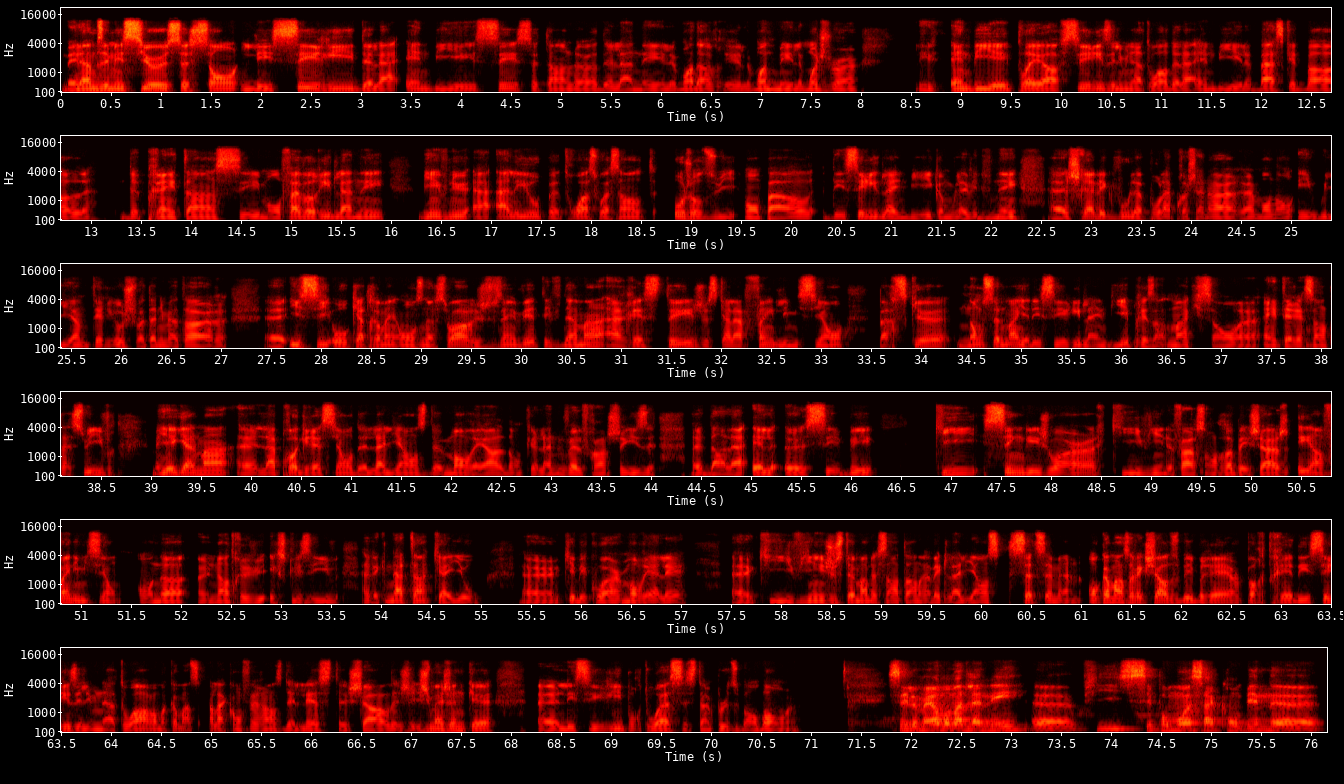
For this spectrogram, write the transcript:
Mesdames et messieurs, ce sont les séries de la NBA. C'est ce temps-là de l'année, le mois d'avril, le mois de mai, le mois de juin. Les NBA Playoffs, séries éliminatoires de la NBA, le basketball de printemps, c'est mon favori de l'année. Bienvenue à Alléoupe 360. Aujourd'hui, on parle des séries de la NBA, comme vous l'avez deviné. Euh, je serai avec vous là, pour la prochaine heure. Euh, mon nom est William Thériault. Je suis votre animateur euh, ici au 91 soir. Je vous invite évidemment à rester jusqu'à la fin de l'émission parce que non seulement il y a des séries de la NBA présentement qui sont intéressantes à suivre, mais il y a également euh, la progression de l'Alliance de Montréal, donc euh, la nouvelle franchise dans la LECB, qui signe des joueurs, qui vient de faire son repêchage. Et en fin d'émission, on a une entrevue exclusive avec Nathan Caillot, un Québécois, un Montréalais, euh, qui vient justement de s'entendre avec l'Alliance cette semaine. On commence avec Charles Dubébret, un portrait des séries éliminatoires. On va commencer par la conférence de l'Est, Charles. J'imagine que euh, les séries, pour toi, c'est un peu du bonbon. Hein? C'est le meilleur moment de l'année. Euh, puis c'est pour moi, ça combine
